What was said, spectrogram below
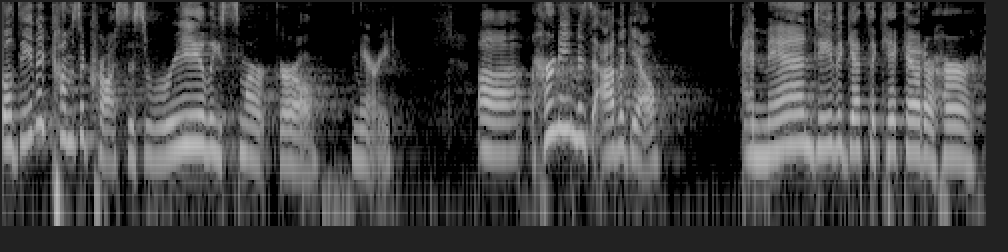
Well, David comes across this really smart girl, married. Uh, her name is Abigail. And man, David gets a kick out of her.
